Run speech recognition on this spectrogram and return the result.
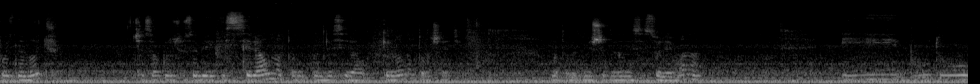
Поздня ніч. Зараз включу собі якийсь серіал на ну, для серіалу, кіно на планшеті. Ми там Мішою дивилися Сулеймана. І буду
